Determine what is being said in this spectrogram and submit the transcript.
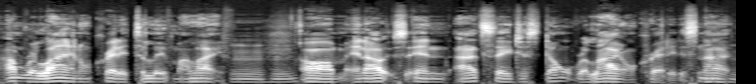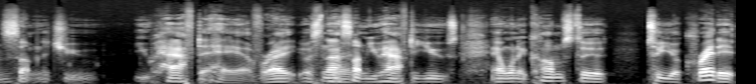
I'm relying on credit to live my life. Mhm. Um, and I and I'd say just don't rely on credit. It's not Mhm. something that you you have to have, right? It's not Right. something you have to use. And when it comes to to your credit,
